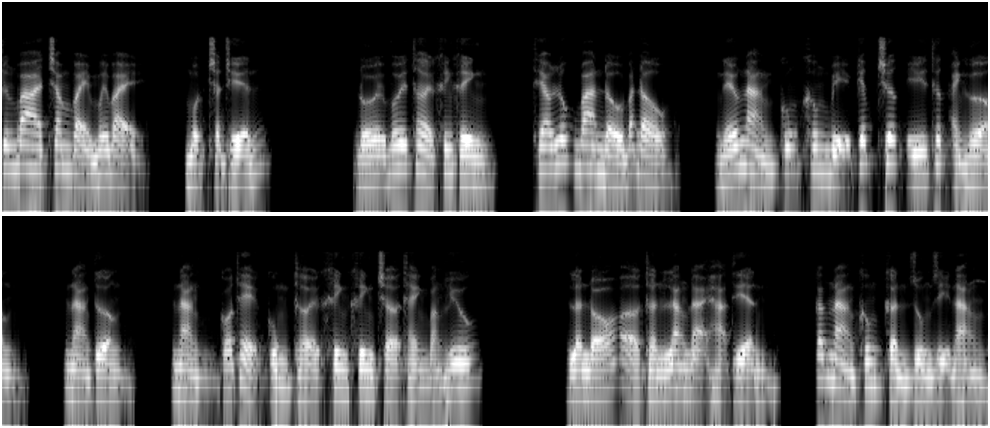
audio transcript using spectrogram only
chương ba trăm bảy mươi bảy, một trận chiến. Đối với thời khinh khinh, theo lúc ban đầu bắt đầu, nếu nàng cũng không bị kiếp trước ý thức ảnh hưởng, nàng tưởng, nàng có thể cùng thời khinh khinh trở thành bằng hữu. Lần đó ở thần lăng đại hạ tiền, các nàng không cần dùng dị năng,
